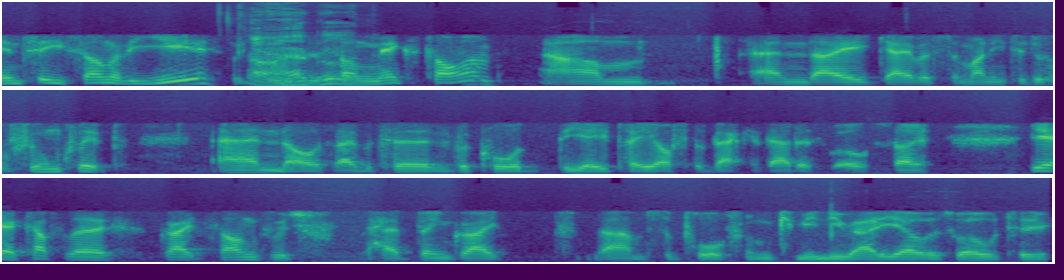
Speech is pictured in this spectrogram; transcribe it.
NT Song of the Year, which Oh, was the good. song next time. Um, and they gave us the money to do a film clip, and I was able to record the EP off the back of that as well. So, yeah, a couple of great songs which have been great um, support from community radio as well to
